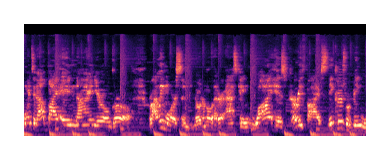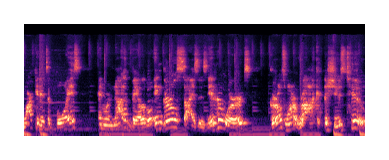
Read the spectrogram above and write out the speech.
pointed out by a nine year old girl. Riley Morrison wrote him a letter asking why his Curry 5 sneakers were being marketed to boys and were not available in girls' sizes. In her words, girls want to rock the shoes too.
